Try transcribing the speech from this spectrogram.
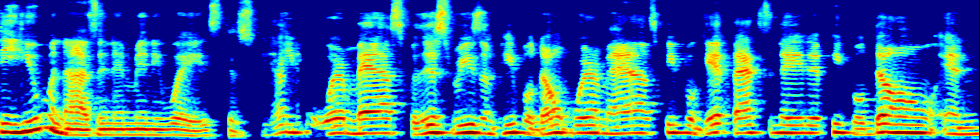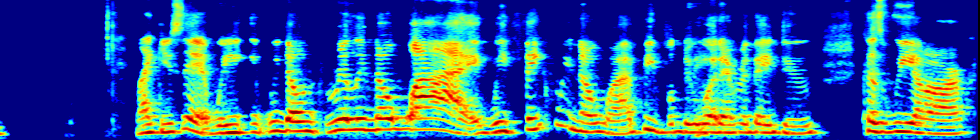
dehumanizing in many ways because yeah. people wear masks for this reason, people don't wear masks, people get vaccinated, people don't. And like you said, we we don't really know why. We think we know why people do whatever they do because we are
